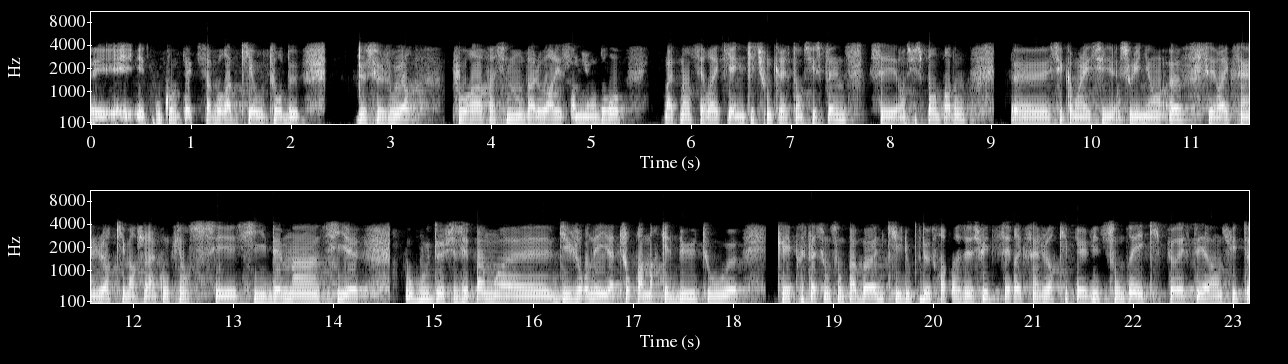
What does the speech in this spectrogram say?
et, tout le contexte favorable qu'il y a autour de, de ce joueur, pourra facilement valoir les 100 millions d'euros. Maintenant, c'est vrai qu'il y a une question qui reste en suspense, c'est en suspens, pardon. Euh, c'est comme on l'a souligné en off, c'est vrai que c'est un joueur qui marche à la confiance. C'est si demain, si euh, au bout de, je sais pas moi, 10 euh, journées, il a toujours pas marqué le but ou que les prestations sont pas bonnes, qu'il loupe deux trois passes de suite, c'est vrai que c'est un joueur qui peut vite sombrer et qui peut rester ensuite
